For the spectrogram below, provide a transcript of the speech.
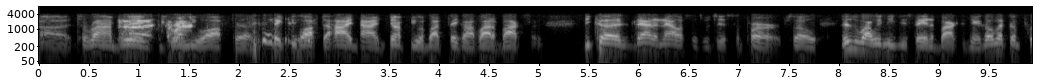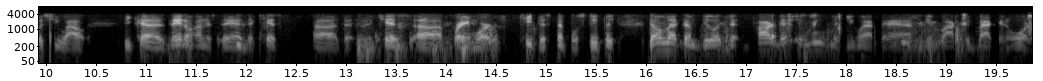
uh, Teron Briggs to bring you off the take you off the high dive jump you about to take off out of boxing because that analysis was just superb. So this is why we need you to stay in the boxing game. Don't let them push you out because they don't understand the kiss uh, the, KISS uh, framework. Keep it simple, stupid. Don't let them do it. Part of this the movement to have to have to get boxing back in order.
